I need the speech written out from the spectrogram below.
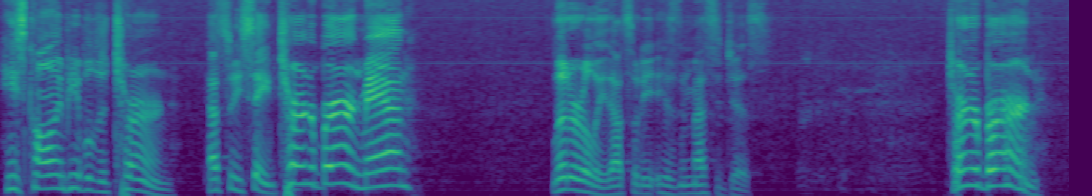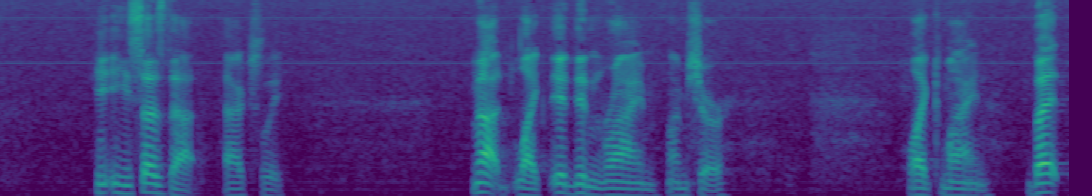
He's calling people to turn. That's what he's saying. Turn or burn, man. Literally, that's what he, his message is. Turn or burn. He, he says that, actually. Not like it didn't rhyme, I'm sure, like mine. But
